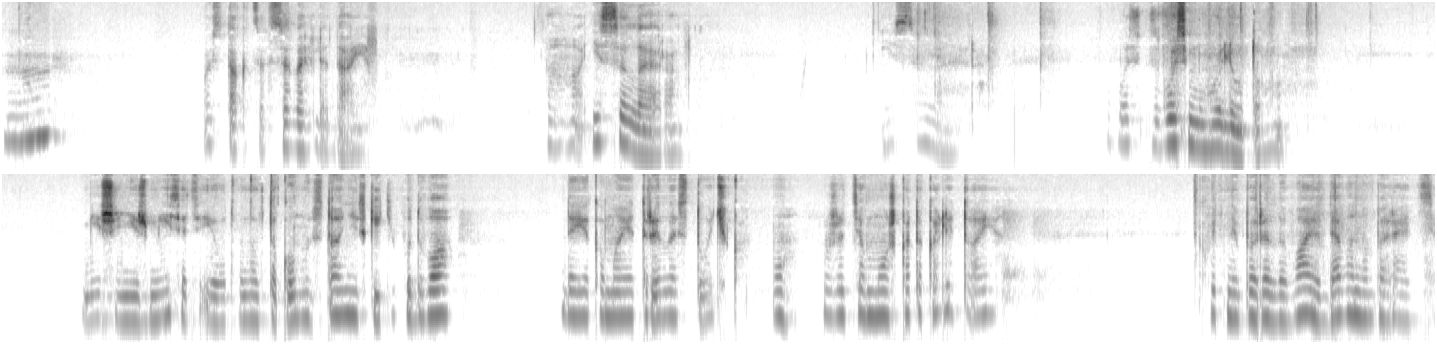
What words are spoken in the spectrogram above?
Ну, ось так це все виглядає. Ага, і селера. І селера. З 8 лютого. Більше, ніж місяць, і от воно в такому стані, скільки по два, деяка має три листочка. О, вже ця мошка така літає. Хоч не переливаю, де воно береться.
